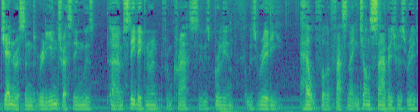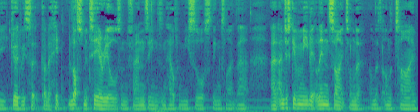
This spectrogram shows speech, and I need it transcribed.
generous and really interesting was um, Steve Ignorant from Crass, who was brilliant. It was really helpful and fascinating. John Savage was really good with sort of kind of lost materials and fanzines and helping me source things like that, and, and just giving me little insights on the on the on the time.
